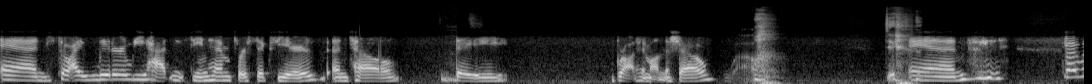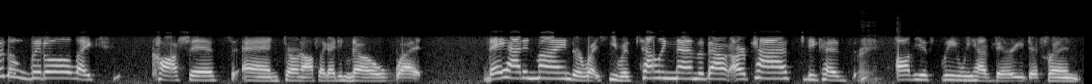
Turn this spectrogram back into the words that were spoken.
And so I literally hadn't seen him for six years until they brought him on the show. Wow. and so I was a little like cautious and thrown off. Like I didn't know what they had in mind or what he was telling them about our past because obviously we have very different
